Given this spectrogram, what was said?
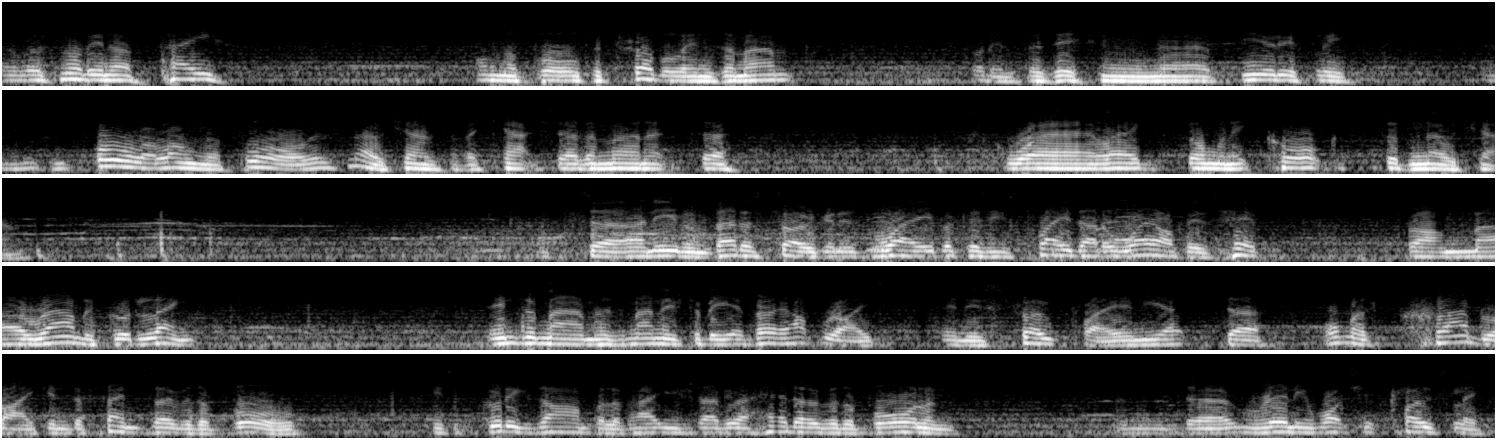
There was not enough pace on the ball to trouble Inzamam. Got in position uh, beautifully. And he's all along the floor. There's no chance of a catch there. The man at uh, square leg, Dominic Cork, stood no chance. It's uh, an even better stroke in his way because he's played that away off his hip from uh, around a good length. Inzamam has managed to be very upright in his stroke play and yet uh, almost crab-like in defence over the ball. He's a good example of how you should have your head over the ball and, and uh, really watch it closely.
